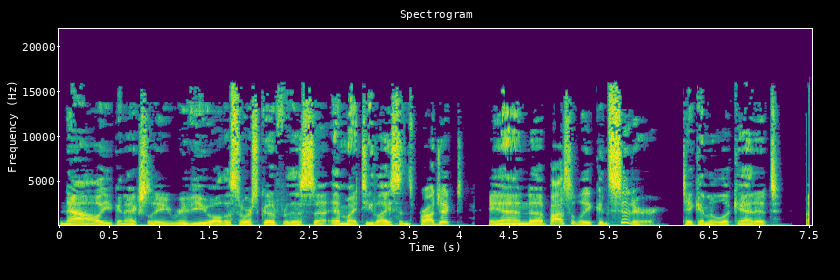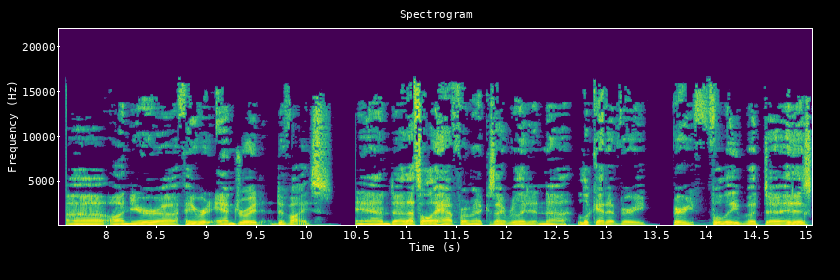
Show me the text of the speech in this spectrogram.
now you can actually review all the source code for this uh, MIT license project and uh, possibly consider taking a look at it uh, on your uh, favorite Android device. And that's all I have from it because I really didn't look at it very, very fully, but it is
